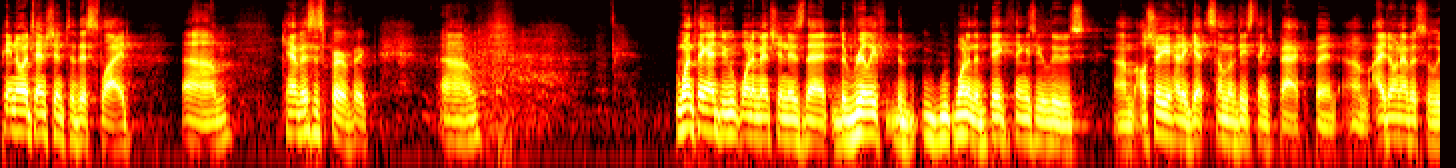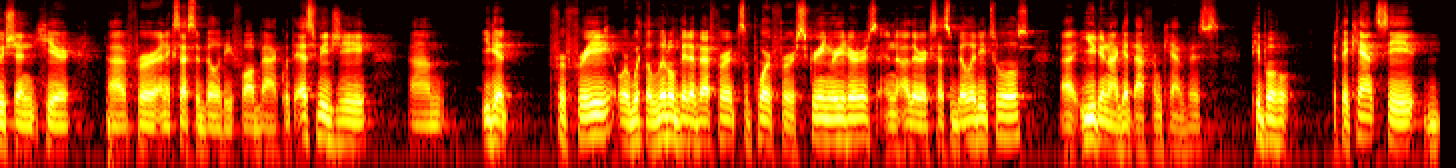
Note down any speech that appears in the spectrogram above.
pay no attention to this slide. Um, Canvas is perfect. Um, one thing I do want to mention is that the really, the, one of the big things you lose, um, I'll show you how to get some of these things back, but I don't have a solution here uh, for an accessibility fallback. With SVG, um, you get for free or with a little bit of effort support for screen readers and other accessibility tools. Uh, you do not get that from Canvas. People, if they can't see,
